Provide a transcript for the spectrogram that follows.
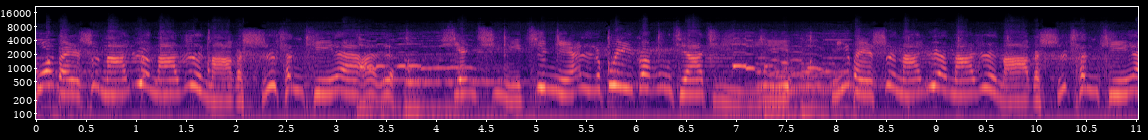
我本是哪月哪日哪个时辰天？贤妻你今年贵庚佳几？你本是哪月哪日哪个时辰天？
